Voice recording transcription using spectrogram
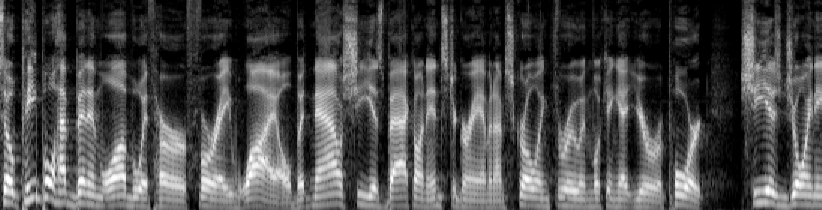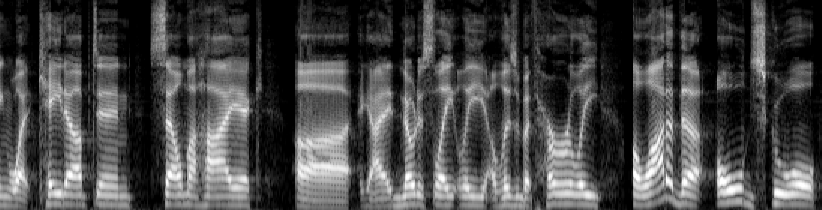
So people have been in love with her for a while, but now she is back on Instagram, and I'm scrolling through and looking at your report. She is joining what Kate Upton, Selma Hayek. Uh, I noticed lately Elizabeth Hurley. A lot of the old school,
